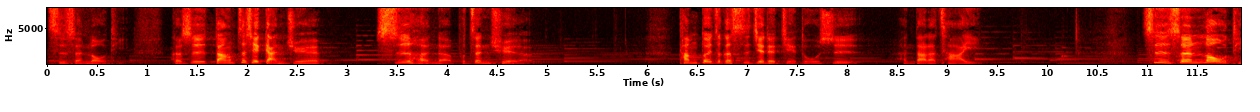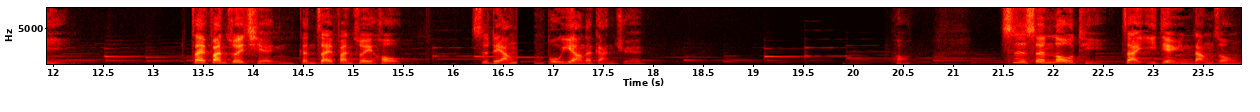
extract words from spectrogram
赤身肉体。可是当这些感觉失衡了、不正确了，他们对这个世界的解读是很大的差异。赤身肉体在犯罪前跟在犯罪后是两种不一样的感觉。好，赤身肉体在伊甸园当中。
